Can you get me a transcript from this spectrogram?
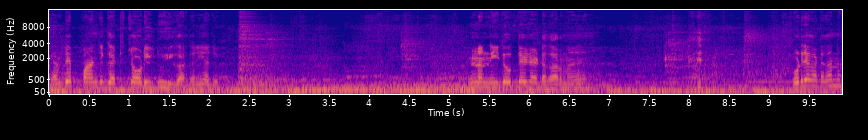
ਕਹਿੰਦੇ ਪੰਜ ਗੱਠ ਚੌੜੀ ਟੂਹੀ ਕਰ ਦੇਣੀ ਅੱਜ। ਨੰਨੀ ਦੇ ਉੱਤੇ ਢੱਡ ਕਰਨਾ ਹੈ। ਥੋੜਾ ਜਿਹਾ ਘੱਟ ਕਰਨਾ।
